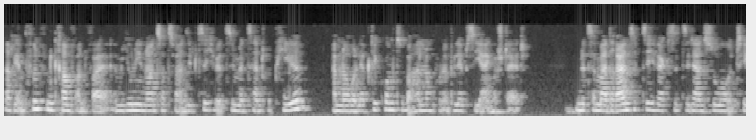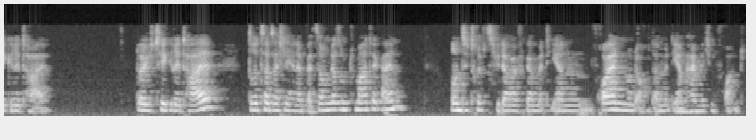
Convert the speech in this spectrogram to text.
Nach ihrem fünften Krampfanfall im Juni 1972 wird sie mit Centropil, einem Neuroleptikum zur Behandlung von Epilepsie, eingestellt. Im Dezember 73 wechselt sie dann zu Tegretal. Durch Tegretal tritt tatsächlich eine Besserung der Symptomatik ein und sie trifft sich wieder häufiger mit ihren Freunden und auch dann mit ihrem heimlichen Freund.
